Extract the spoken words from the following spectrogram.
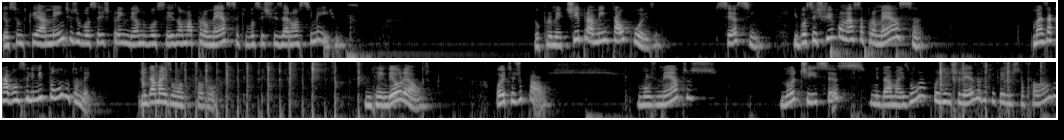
Eu sinto que a mente de vocês prendendo vocês a uma promessa que vocês fizeram a si mesmos. Eu prometi para mim tal coisa. Ser assim. E vocês ficam nessa promessa, mas acabam se limitando também. Me dá mais uma, por favor. Entendeu, Leão? Oito de paus. Movimentos Notícias. Me dá mais uma, por gentileza, do que, que a gente tá falando?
